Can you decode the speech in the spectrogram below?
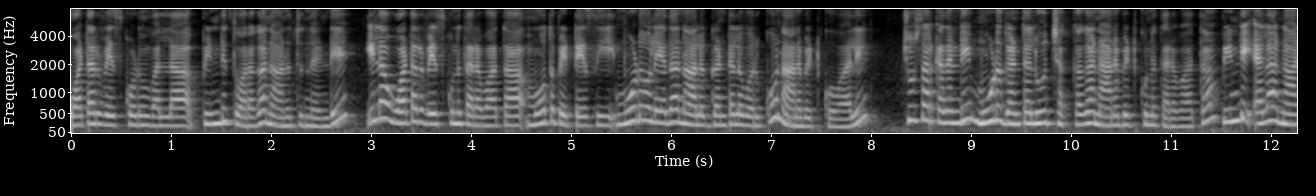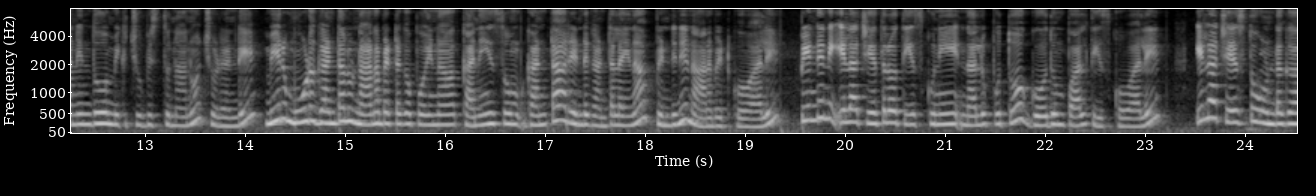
వాటర్ వేసుకోవడం వల్ల పిండి త్వరగా నానుతుందండి. ఇలా వాటర్ వేసుకున్న తర్వాత మూత పెట్టేసి మూడు లేదా నాలుగు గంటల వరకు నానబెట్టుకోవాలి. చూసారు కదండి మూడు గంటలు చక్కగా నానబెట్టుకున్న తర్వాత పిండి ఎలా నానిందో మీకు చూపిస్తున్నాను చూడండి. మీరు మూడు గంటలు నానబెట్టకపోయినా కనీసం గంట రెండు గంటలైనా పిండిని నానబెట్టుకోవాలి. పిండిని ఇలా చేతిలో తీసుకుని నలుపుతో గోధుమ పాలు తీసుకోవాలి. ఇలా చేస్తూ ఉండగా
